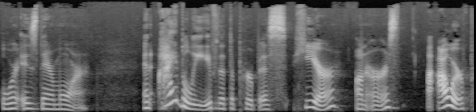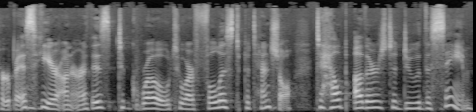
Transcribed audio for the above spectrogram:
or is there more? And I believe that the purpose here on earth our purpose here on earth is to grow to our fullest potential, to help others to do the same.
